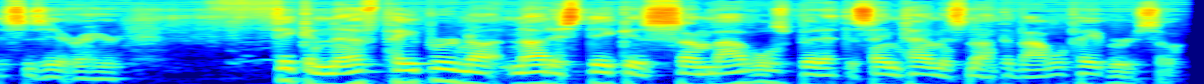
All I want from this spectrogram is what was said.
This is it right here. Thick enough paper, not not as thick as some Bibles, but at the same time, it's not the Bible paper. So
